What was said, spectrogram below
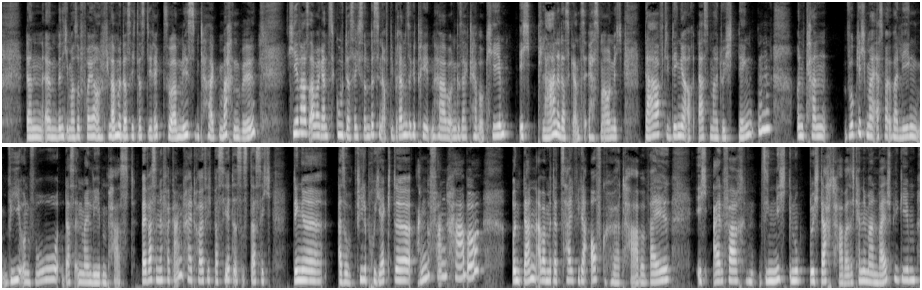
dann ähm, bin ich immer so Feuer und Flamme, dass ich das direkt so am nächsten Tag machen will. Hier war es aber ganz gut, dass ich so ein bisschen auf die Bremse getreten habe und gesagt habe, okay, ich plane das Ganze erstmal und ich darf die Dinge auch erstmal durchdenken und kann wirklich mal erstmal überlegen, wie und wo das in mein Leben passt. Weil was in der Vergangenheit häufig passiert ist, ist, dass ich Dinge, also viele Projekte angefangen habe und dann aber mit der Zeit wieder aufgehört habe, weil ich einfach sie nicht genug durchdacht habe. Also ich kann dir mal ein Beispiel geben.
